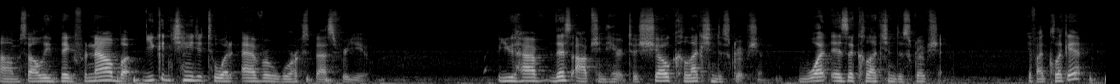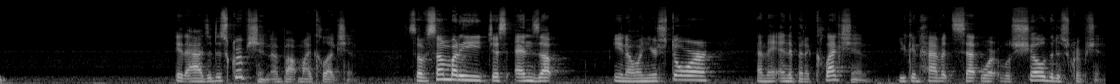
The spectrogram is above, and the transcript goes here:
Um, so I'll leave big for now, but you can change it to whatever works best for you. You have this option here to show collection description. What is a collection description? If I click it, it adds a description about my collection. So if somebody just ends up, you know, in your store and they end up in a collection, you can have it set where it will show the description.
